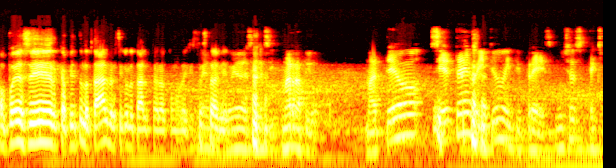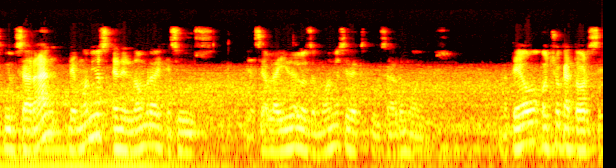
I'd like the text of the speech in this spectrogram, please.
O puede decir capítulo tal, versículo tal, pero como lo dijiste, Bueno, está voy bien. a decir así, más rápido. Mateo 7, 21, 23. Muchos expulsarán demonios en el nombre de Jesús. Ya se habla ahí de los demonios y de expulsar demonios. Mateo 8, 14.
